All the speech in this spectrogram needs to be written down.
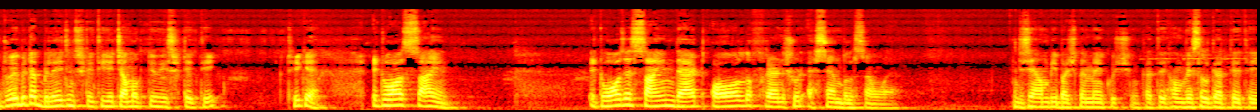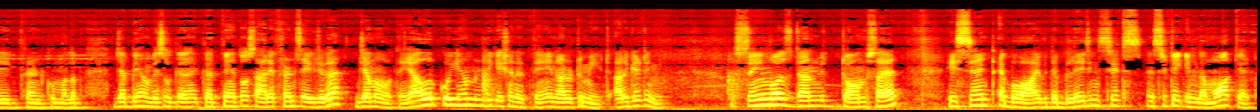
जो ये बेटा ब्लेजिंग स्टिक थी ये चमकती हुई स्टिक थी ठीक है it was sign it was a sign that all the friend should assemble somewhere जैसे हम भी बचपन में कुछ करते, हम विसल करते थे एक फ्रेंड को मतलब जब भी हम विसल करते हैं तो सारे फ्रेंड्स एक जगह जमा होते हैं, या और कोई हम इंडिकेशन रखते हैं in order to meet are getting same was done with Tom Sawyer he sent a boy with blazing stick in the market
